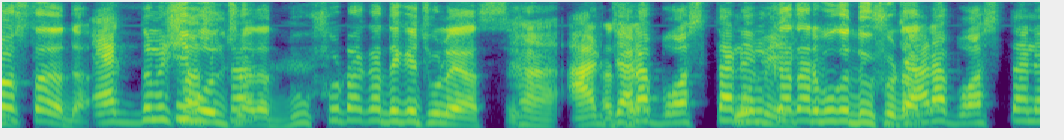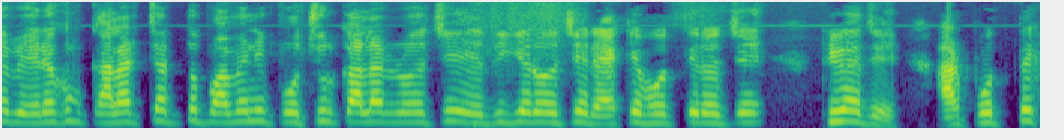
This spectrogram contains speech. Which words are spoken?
সস্তা দাদা। একদমই কি বলছো দাদা? দুশো টাকা থেকে চলে আসছে। হ্যাঁ আর আচ্ছা, যারা বস্তা নেবে কলকাতার বুকে দুশো টাকা। যারা বস্তা নেবে এরকম কালার চার তো পাবেনই প্রচুর কালার রয়েছে এদিকে রয়েছে র্যাকে ভর্তি রয়েছে ঠিক আছে? আর প্রত্যেক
